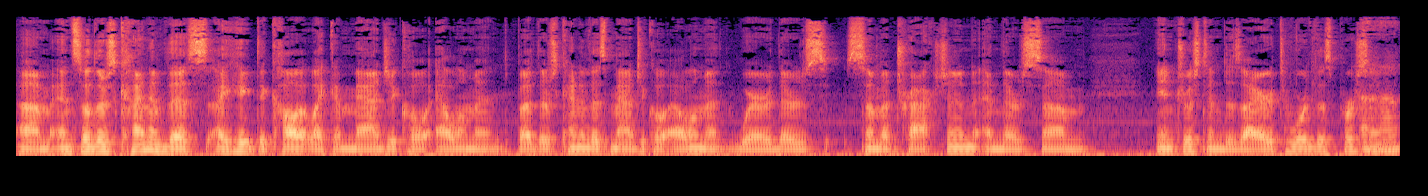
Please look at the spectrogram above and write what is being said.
Um, and so there's kind of this, I hate to call it like a magical element, but there's kind of this magical element where there's some attraction and there's some interest and desire toward this person Uh-huh.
